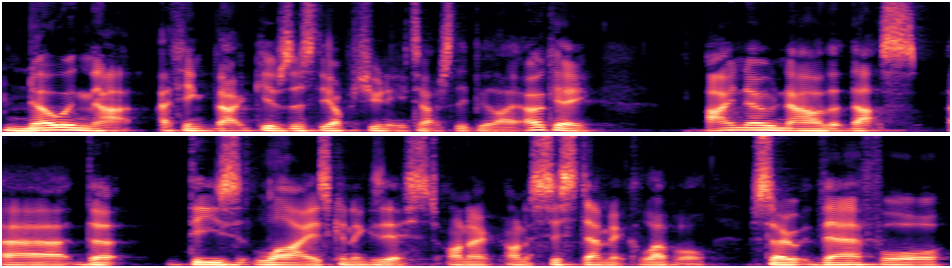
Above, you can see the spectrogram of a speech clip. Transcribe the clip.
knowing that, I think that gives us the opportunity to actually be like, okay, I know now that that's uh, that these lies can exist on a on a systemic level. So therefore,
